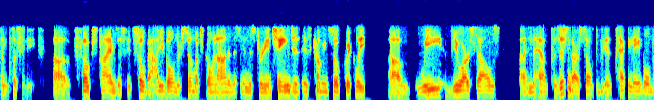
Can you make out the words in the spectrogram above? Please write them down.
simplicity. Uh, folks, times is it's so valuable, and there's so much going on in this industry, and change is, is coming so quickly. Um, we view ourselves uh, and have positioned ourselves to be a tech-enabled,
